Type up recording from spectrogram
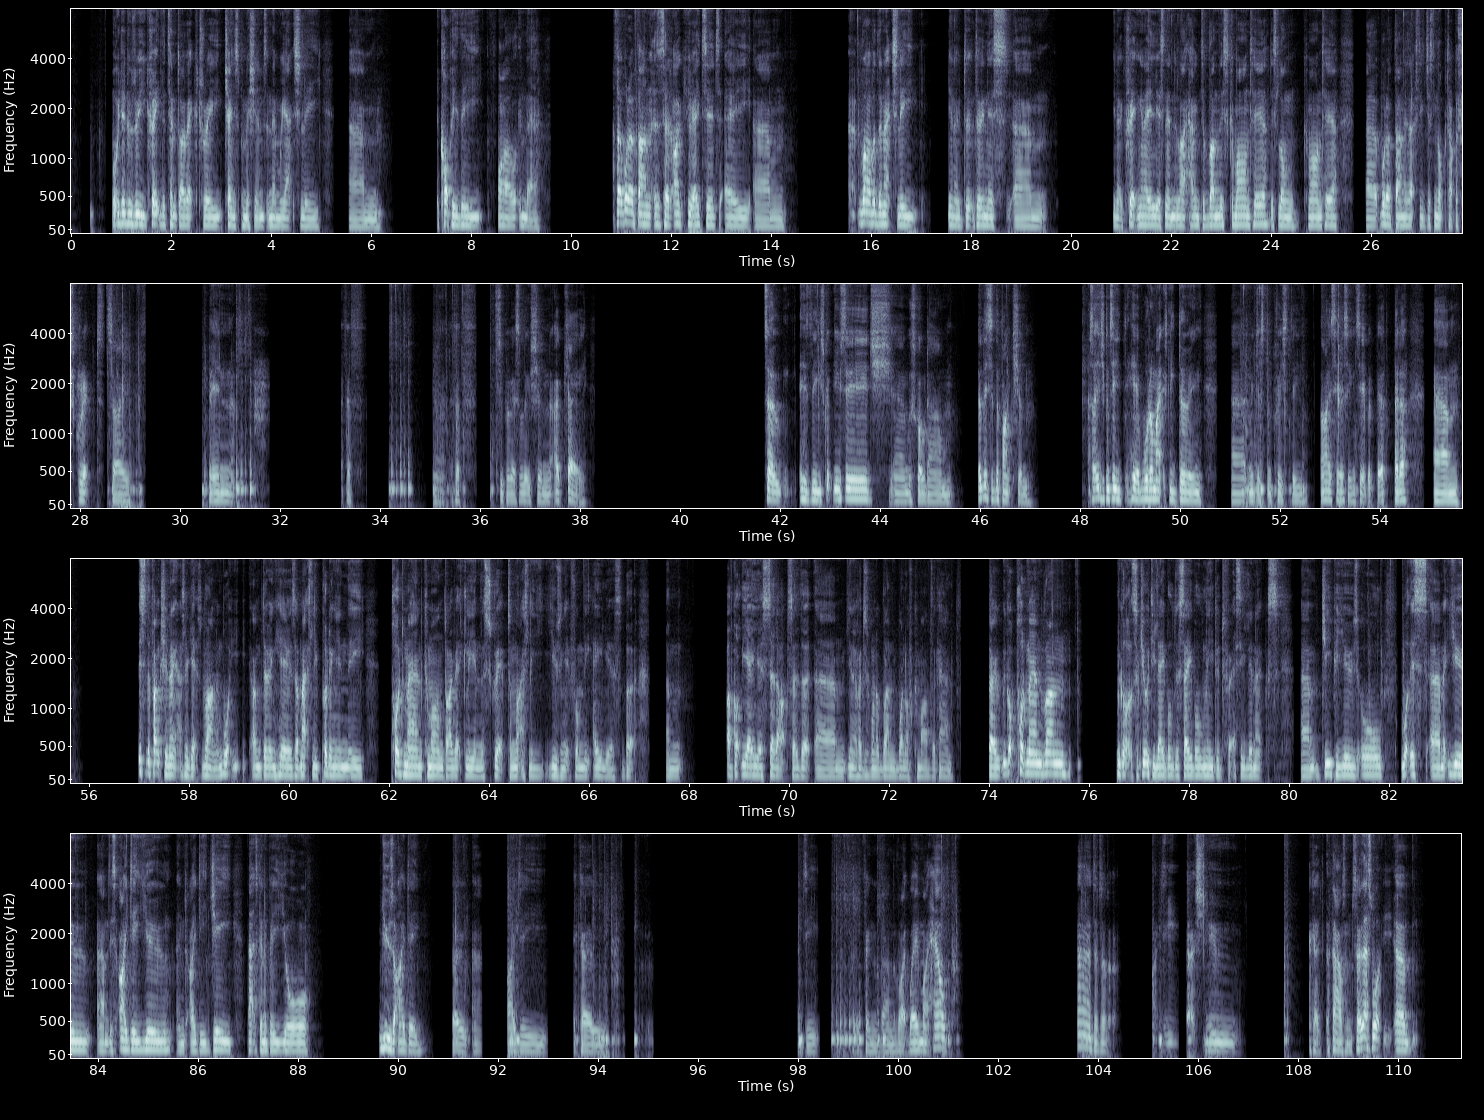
what we did was we created the temp directory, changed permissions, and then we actually um, copy the file in there. So, what I've done, as I said, I created a um, rather than actually you know, do, doing this, um, you know, creating an alias and then like having to run this command here, this long command here. Uh, what I've done is actually just knocked up a script. So bin ff uh, super resolution. Okay. So here's the script usage, and we'll scroll down. So this is the function. So as you can see here, what I'm actually doing, uh, let me just increase the size here so you can see it a bit better. Um, this is the function that actually gets run, and what I'm doing here is I'm actually putting in the podman command directly in the script. I'm not actually using it from the alias, but um, I've got the alias set up so that um, you know if I just want to run one-off commands, I can. So we got podman run We've got security label disable needed for SE Linux. Um, GPUs all what this um, U um, this IDU and IDG that's going to be your user ID. So uh, ID echo ID put the thing around the right way might help. Uh, da, da, da. ID dash U. Okay, a thousand. So that's what um,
